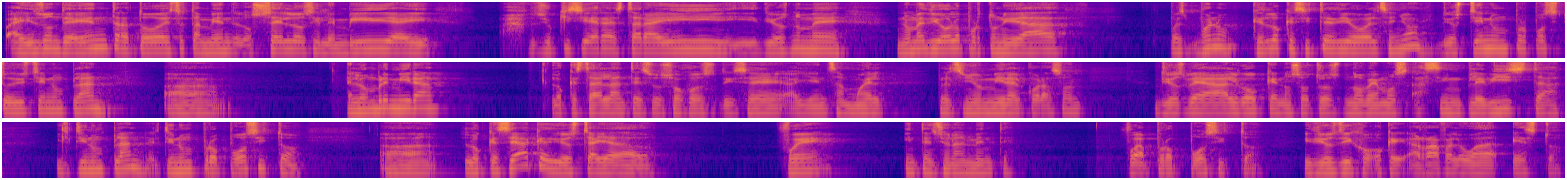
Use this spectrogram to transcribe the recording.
ahí es donde entra todo esto también de los celos y la envidia y ah, pues yo quisiera estar ahí y Dios no me, no me dio la oportunidad. Pues bueno, ¿qué es lo que sí te dio el Señor? Dios tiene un propósito, Dios tiene un plan. Ah, el hombre mira lo que está delante de sus ojos, dice ahí en Samuel, pero el Señor mira el corazón. Dios ve algo que nosotros no vemos a simple vista. Él tiene un plan, Él tiene un propósito. Ah, lo que sea que Dios te haya dado fue intencionalmente, fue a propósito. Y Dios dijo, ok, a Rafa le voy a dar esto.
